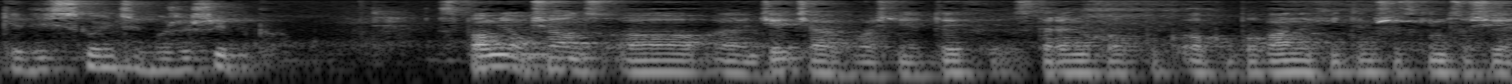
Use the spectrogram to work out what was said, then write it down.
kiedyś skończy, może szybko. Wspomniał ksiądz o dzieciach właśnie tych z terenów okupowanych i tym wszystkim, co się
